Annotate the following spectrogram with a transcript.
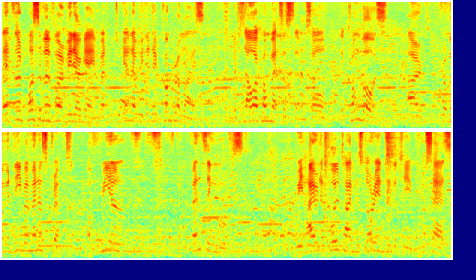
that's not possible for a video game, but together we did a compromise which is our combat system. So the combos are from a medieval manuscript of real fencing moves. We hired a full-time historian to the team who says,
